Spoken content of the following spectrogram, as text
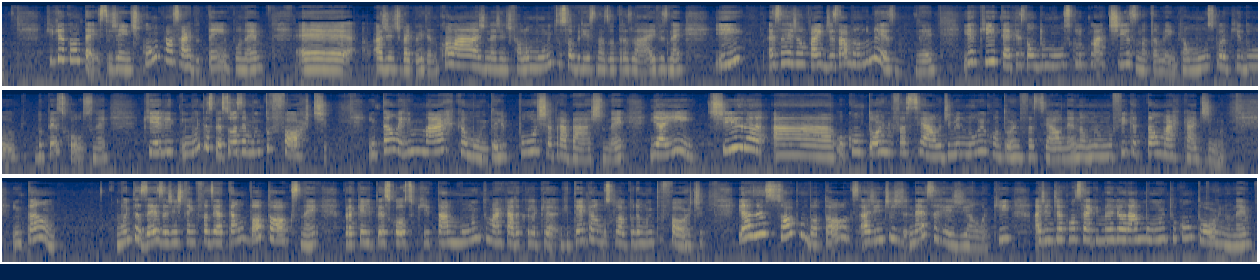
O que, que acontece, gente? Com o passar do tempo, né, é, a gente vai perdendo colágeno, a gente falou muito sobre isso nas outras lives, né, e essa região vai desabando mesmo, né? E aqui tem a questão do músculo platisma também, que é um músculo aqui do, do pescoço, né? Que ele, em muitas pessoas, é muito forte. Então ele marca muito, ele puxa para baixo, né? E aí tira a, o contorno facial, diminui o contorno facial, né? Não, não, não fica tão marcadinho. Então, muitas vezes a gente tem que fazer até um botox, né? Para aquele pescoço que tá muito marcado, que, que tem aquela musculatura muito forte. E às vezes só com botox, a gente, nessa região aqui, a gente já consegue melhorar muito o contorno, né?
